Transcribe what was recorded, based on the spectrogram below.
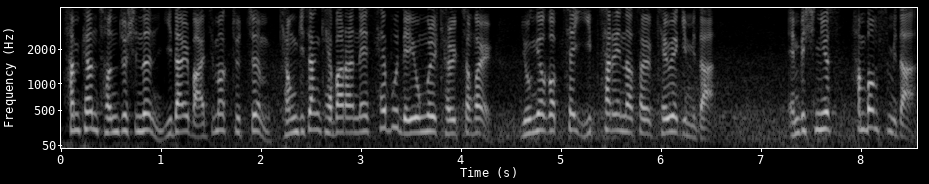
한편 전주시는 이달 마지막 주쯤 경기장 개발안의 세부 내용을 결정할 용역업체 입찰에 나설 계획입니다. MBC 뉴스 한범수입니다.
